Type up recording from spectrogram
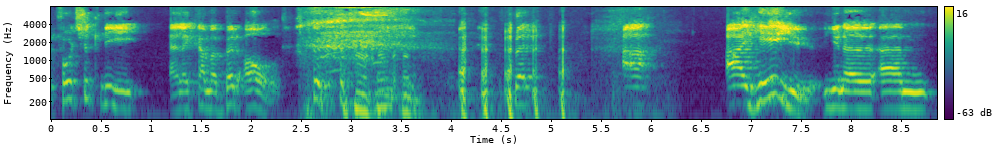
Unfortunately, Alec, I'm a bit old. but uh, I hear you. You know, um,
